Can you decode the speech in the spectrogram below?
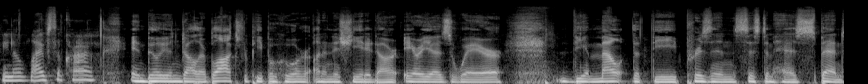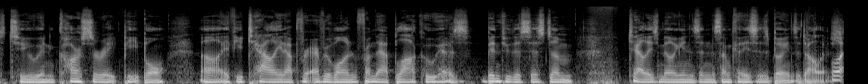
you know, lives of crime? In billion dollar blocks, for people who are uninitiated, are areas where the amount that the prison system has spent to incarcerate people, uh, if you tally it up for everyone from that block who has been through the system, tallies millions, and in some cases, billions of dollars. Well,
